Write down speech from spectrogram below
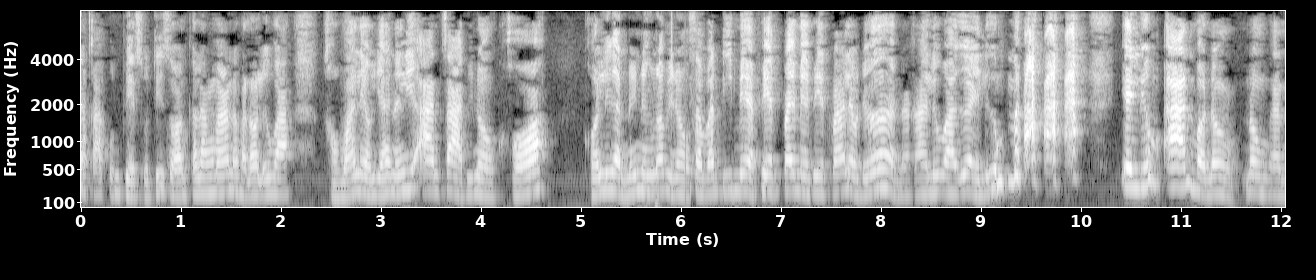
นะคะ คุณเพจสุทธิสอนกำลังมาเนาะค่ะเนาะหรือว่าเข้ามาแล้วยายนาลิอ่านจ้าพี่น้องขอขอเลื่อนนิดนึงเนาะพี่น้องสวัสดีแม่เพจไปแม่เพจมาแล้วเด้อนะคะ หรือว่าเอ้ยลืม อย่าลืมอ่านบ่น้องน้องอัน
